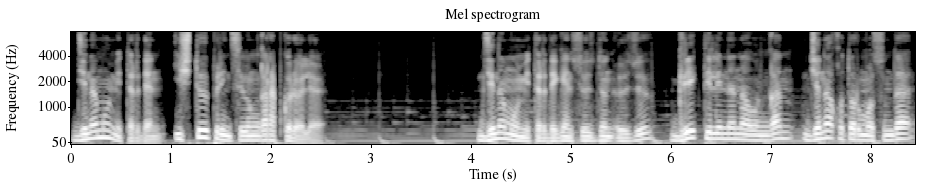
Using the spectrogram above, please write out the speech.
динамометрдин иштөө принцибин карап көрөлү. Динамометр деген сөздүн өзү грек тилинен алынган жана котормосунда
